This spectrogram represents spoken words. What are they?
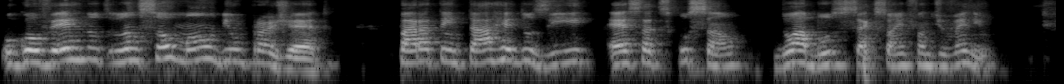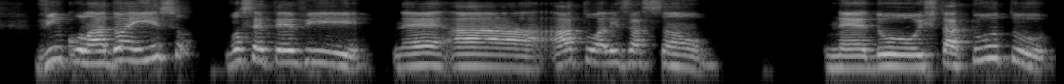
o governo lançou mão de um projeto para tentar reduzir essa discussão do abuso sexual infantil juvenil. Vinculado a isso, você teve né, a atualização né, do estatuto,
